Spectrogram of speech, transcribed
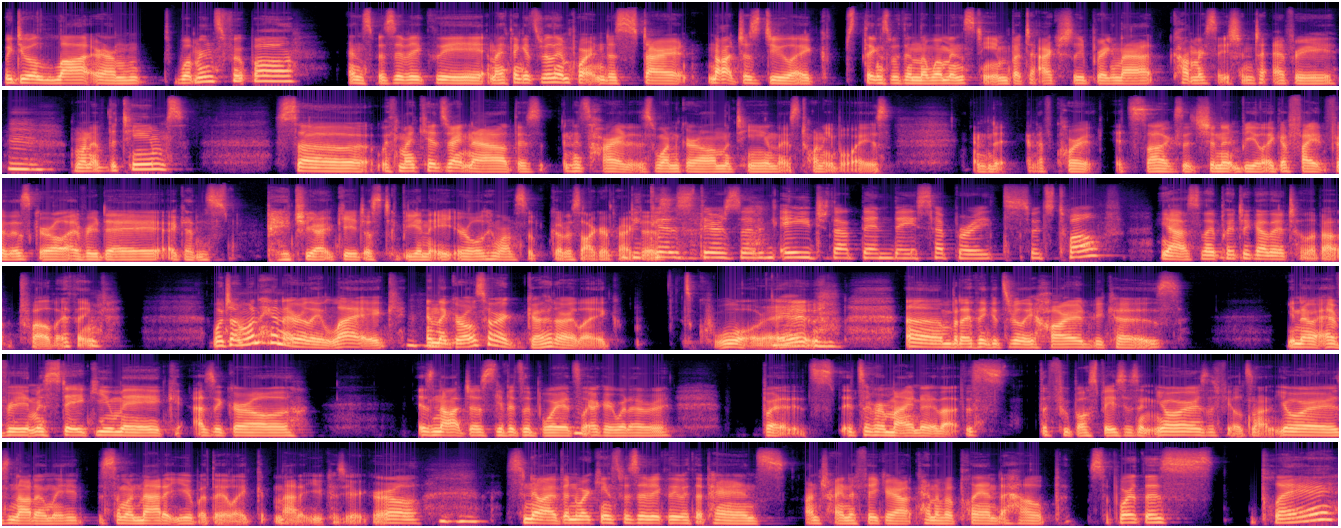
we do a lot around women's football and specifically and i think it's really important to start not just do like things within the women's team but to actually bring that conversation to every hmm. one of the teams. So with my kids right now there's and it's hard there's one girl on the team there's 20 boys. And and of course it sucks. It shouldn't be like a fight for this girl every day against patriarchy just to be an eight year old who wants to go to soccer practice Because there's an age that then they separate. So it's 12? Yeah, so they play together till about 12, I think. Which on one hand I really like. And the girls who are good are like, it's cool, right? um, but I think it's really hard because, you know, every mistake you make as a girl is not just if it's a boy, it's like, okay, whatever. But it's it's a reminder that this the football space isn't yours, the field's not yours. Not only is someone mad at you, but they're like mad at you because you're a girl. So no, I've been working specifically with the parents on trying to figure out kind of a plan to help support this player.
